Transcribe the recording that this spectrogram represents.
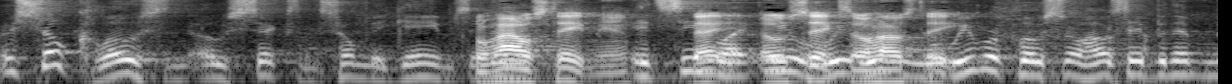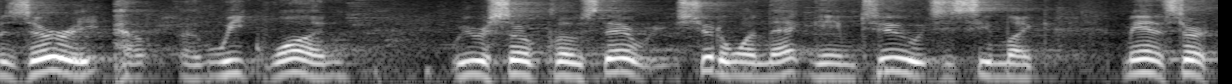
It was so close in 06 in so many games. I Ohio mean, State, man. It seemed That like we were- 06 we, Ohio we, State. We were close to Ohio State, but then Missouri, uh, week one, we were so close there. We should have won that game too. It just seemed like, man, it started.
